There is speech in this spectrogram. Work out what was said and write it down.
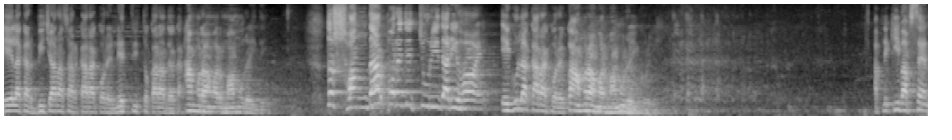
এই এলাকার বিচার আচার কারা করে, নেতৃত্ব কারা দেয়? আমরা আমার মামুরাই দিই। তো সন্ধ্যার পরে যে চুরিদারি হয়, এগুলা কারা করে? আমরা আমার মামুরাই করি। আপনি কি ভাবছেন?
